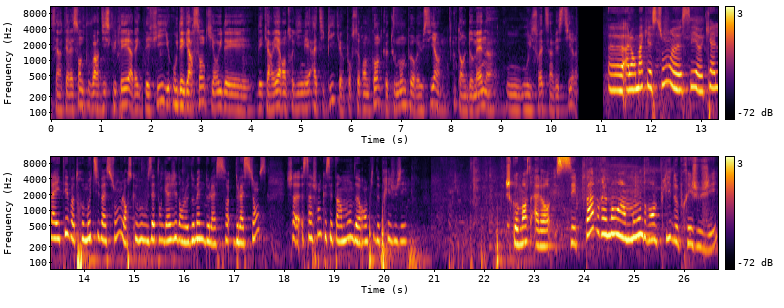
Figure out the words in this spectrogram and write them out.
c'est intéressant de pouvoir discuter avec des filles ou des garçons qui ont eu des, carrières entre guillemets atypiques pour se rendre compte que tout le monde peut réussir dans le domaine où, où il souhaite s'investir. Euh, alors ma question, euh, c'est euh, quelle a été votre motivation lorsque vous vous êtes engagé dans le domaine de la, de la science, sachant que c'est un monde rempli de préjugés? Je commence. Alors, c'est pas vraiment un monde rempli de préjugés,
